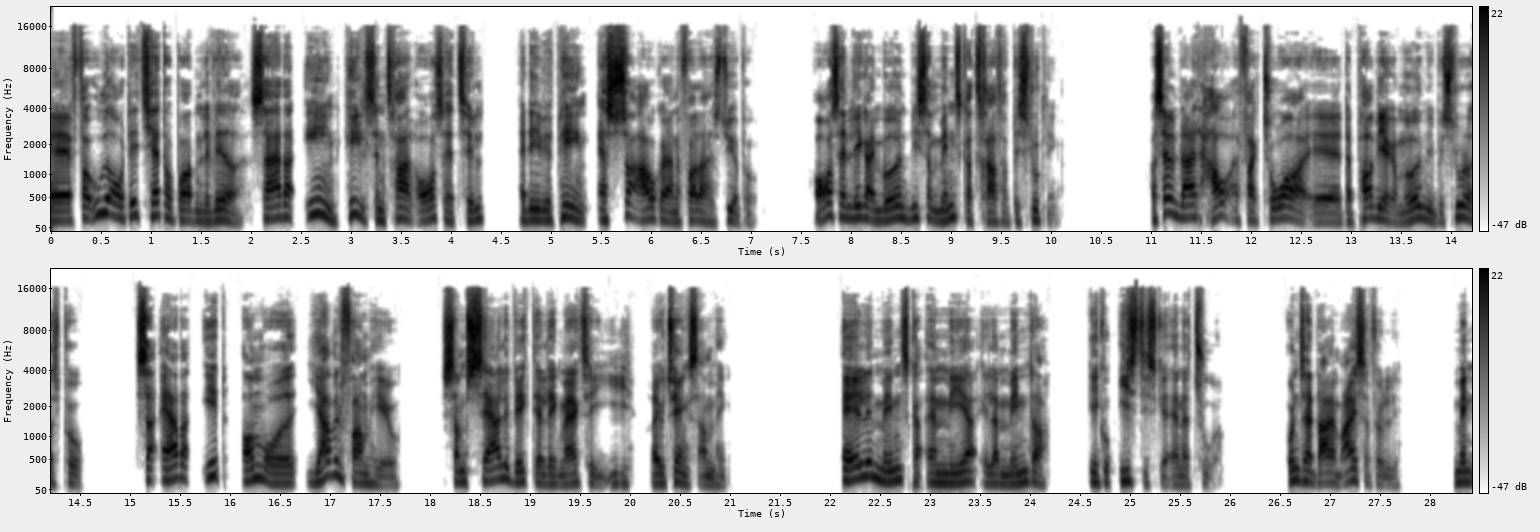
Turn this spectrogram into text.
Uh, for udover det, chatrobotten leverede, så er der en helt central årsag til, at EVP'en er så afgørende for dig at have styr på. Årsagen ligger i måden, vi som mennesker træffer beslutninger. Og selvom der er et hav af faktorer, øh, der påvirker måden, vi beslutter os på, så er der et område, jeg vil fremhæve, som særlig vigtigt at lægge mærke til i rekrutteringssammenhæng. Alle mennesker er mere eller mindre egoistiske af natur. Undtagen dig og mig selvfølgelig. Men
